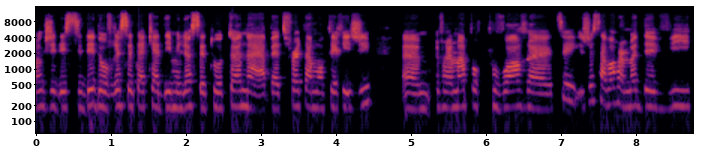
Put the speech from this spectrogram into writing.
Donc, j'ai décidé d'ouvrir cette académie-là cet automne à Bedford, à Montérégie, euh, vraiment pour pouvoir, euh, tu sais, juste avoir un mode de vie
